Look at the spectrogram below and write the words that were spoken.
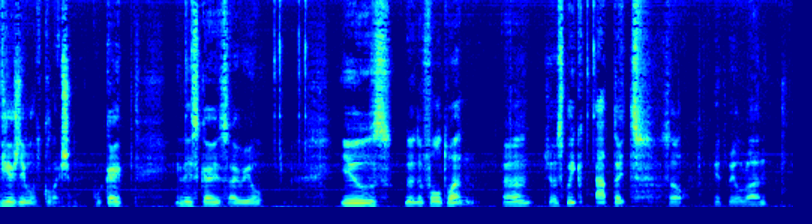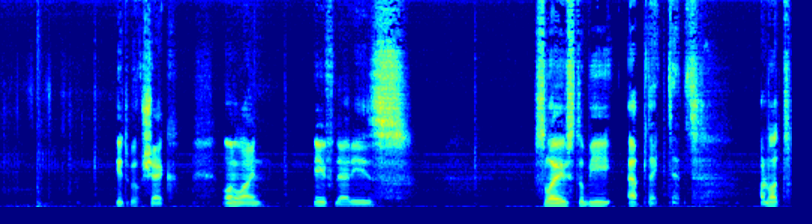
WHDLoad collection okay? In this case I will use the default one and just click update. So it will run. It will check online if there is slaves to be updated or not.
